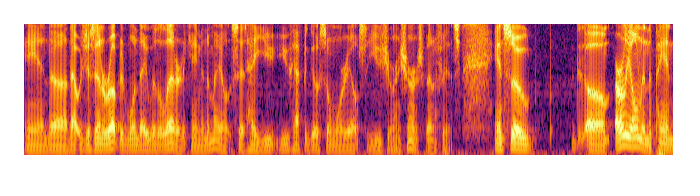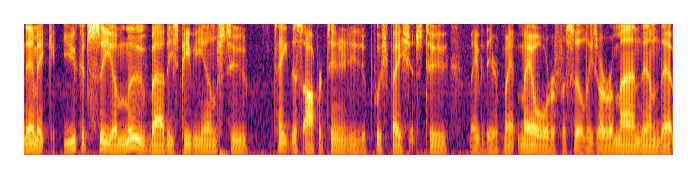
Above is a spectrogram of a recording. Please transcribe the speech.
and uh, that was just interrupted one day with a letter that came in the mail that said, "Hey, you you have to go somewhere else to use your insurance benefits," and so. Um, early on in the pandemic, you could see a move by these PBMs to take this opportunity to push patients to maybe their mail order facilities or remind them that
